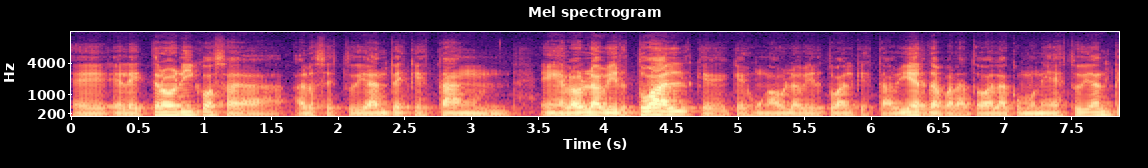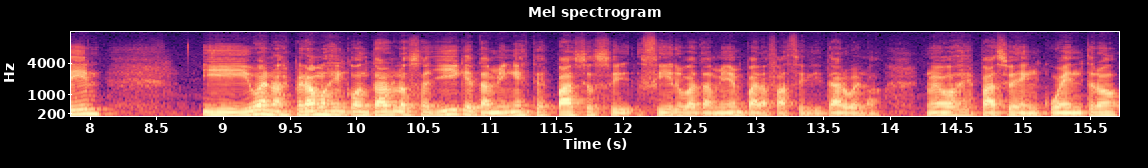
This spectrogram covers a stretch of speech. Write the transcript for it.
eh, electrónicos a, los estudiantes que están en el aula virtual, que es un aula virtual que está abierta para toda la comunidad estudiantil. Y bueno, esperamos encontrarlos allí, que también este espacio sirva también para facilitar, bueno, nuevos espacios de encuentro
